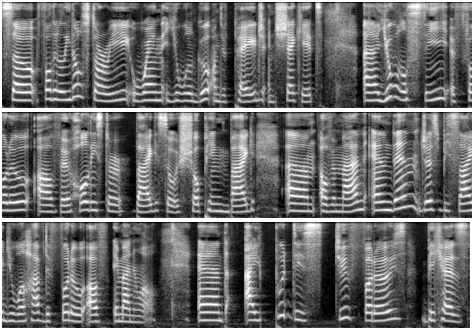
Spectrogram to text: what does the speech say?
So, for the little story, when you will go on the page and check it, uh, you will see a photo of a Hollister bag, so a shopping bag um, of a man, and then just beside you will have the photo of Emmanuel. And I put these two photos because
